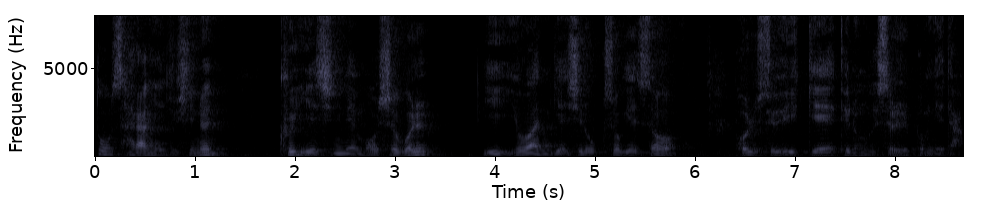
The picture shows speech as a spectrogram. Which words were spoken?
또 사랑해 주시는 그 예수님의 모습을 이 요한계시록 속에서 볼 수 있게 되는 것을 봅니다.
